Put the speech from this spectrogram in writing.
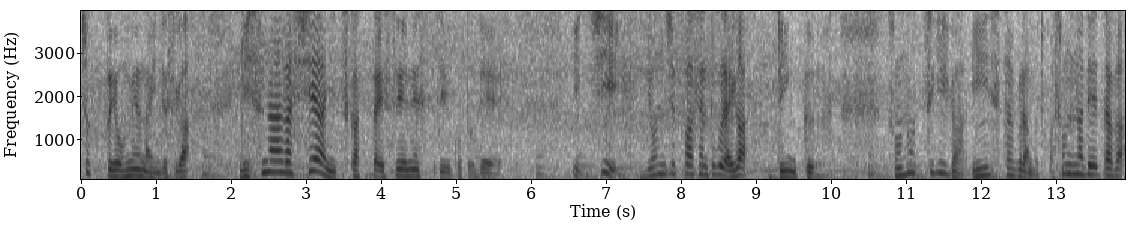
ちょっと読めないんですがリスナーがシェアに使った SNS っていうことで1位40%ぐらいがリンク。その次がインスタグラムとかそんなデータが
